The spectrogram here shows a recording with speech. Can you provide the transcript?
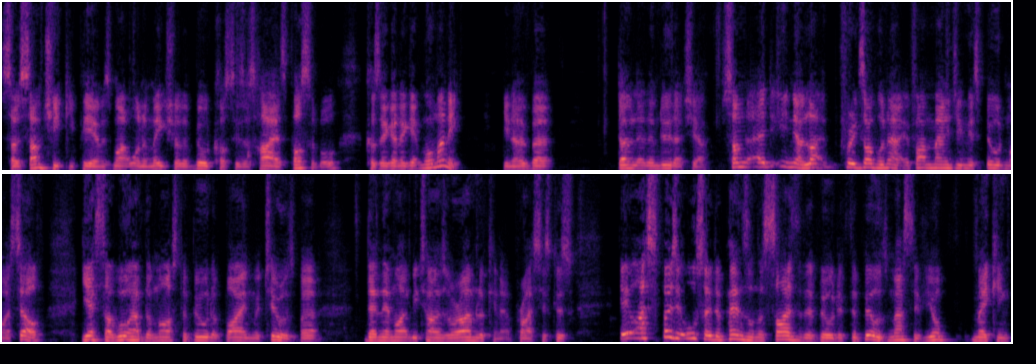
So some cheeky PMs might want to make sure the build cost is as high as possible because they're going to get more money, you know. But don't let them do that to you. Some, uh, you know, like for example, now if I'm managing this build myself, yes, I will have the master builder buying materials, but then there might be times where I'm looking at prices because I suppose it also depends on the size of the build. If the build's massive, you're making,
